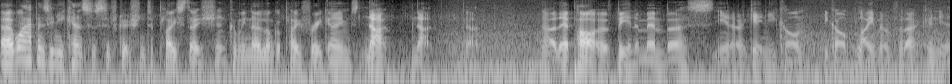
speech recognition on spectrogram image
Uh, what happens when you cancel subscription to PlayStation? Can we no longer play free games? No, no, no. No, they're part of being a member. You know, again, you can't you can't blame them for that, can you?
